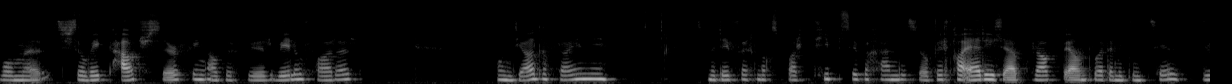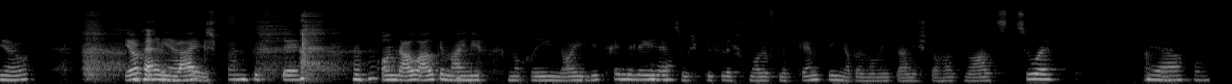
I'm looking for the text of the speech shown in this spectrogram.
wo man, es ist so wie Couchsurfing, aber für Velofahrer. Und ja, da freue ich mich, dass wir vielleicht noch ein paar Tipps bekommen. So. Vielleicht kann er uns ja eine Frage beantworten mit dem Zelt. Ja. Ja, bin ich auch gespannt auf den. Und auch allgemein einfach noch ein neue Leute kennenlernen. Ja. Zum Beispiel vielleicht mal auf einem Camping, aber momentan ist da halt noch alles zu. Aber ja, voll.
